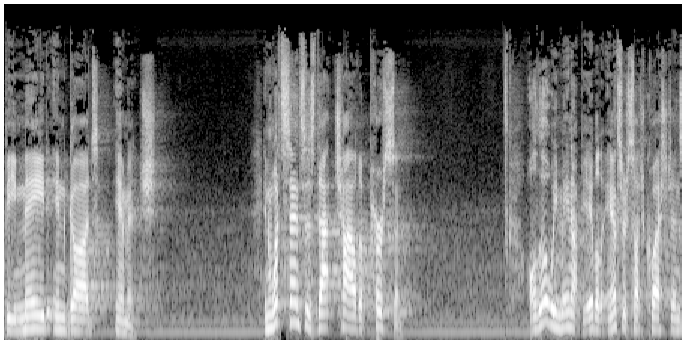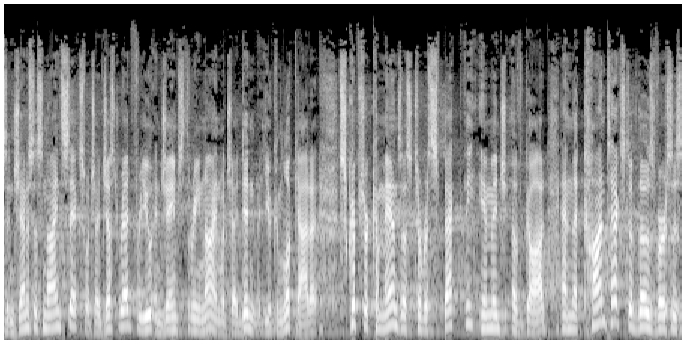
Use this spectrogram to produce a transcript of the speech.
be made in God's image? In what sense is that child a person? Although we may not be able to answer such questions in Genesis 9 6, which I just read for you, and James 3 9, which I didn't, but you can look at it, Scripture commands us to respect the image of God, and the context of those verses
